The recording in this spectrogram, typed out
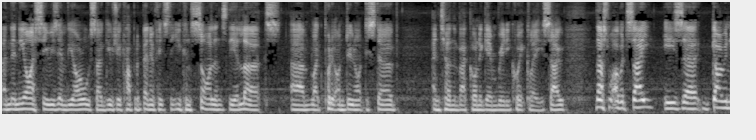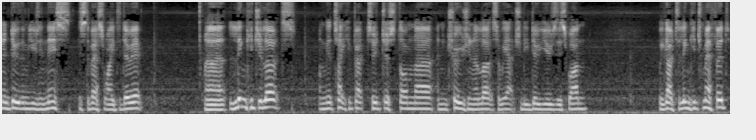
and then the iSeries NVR also gives you a couple of benefits that you can silence the alerts, um, like put it on Do Not Disturb and turn them back on again really quickly. So that's what I would say is uh, go in and do them using this. It's the best way to do it. Uh, linkage alerts. I'm going to take you back to just on uh, an intrusion alert. So we actually do use this one. We go to linkage method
